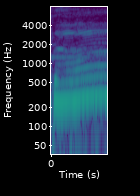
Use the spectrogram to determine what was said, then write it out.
side.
